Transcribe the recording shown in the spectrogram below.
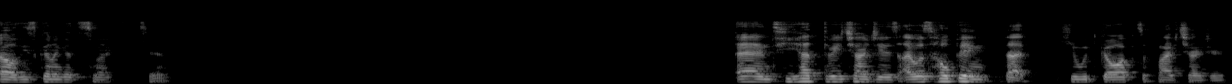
Oh, he's gonna get smacked too. and he had three charges. I was hoping that he would go up to five charges.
